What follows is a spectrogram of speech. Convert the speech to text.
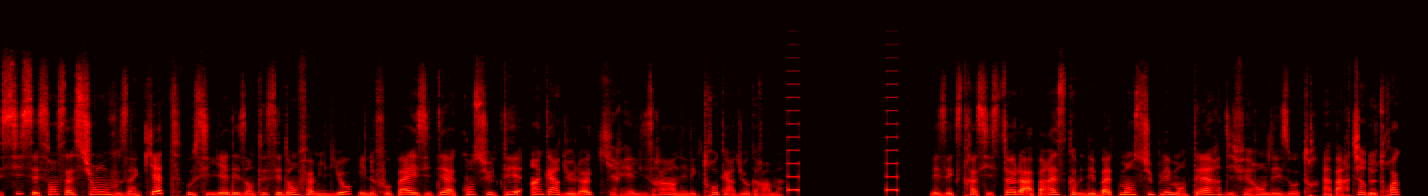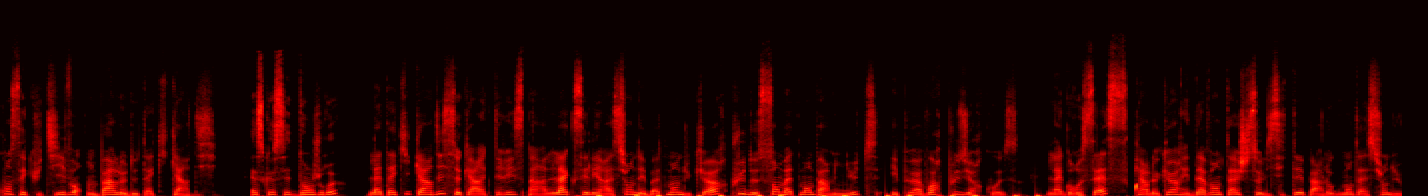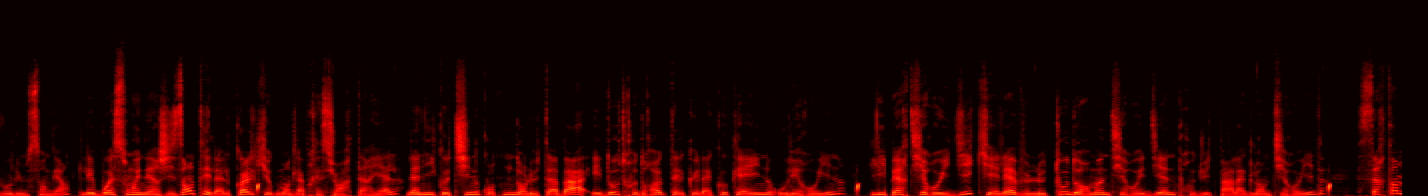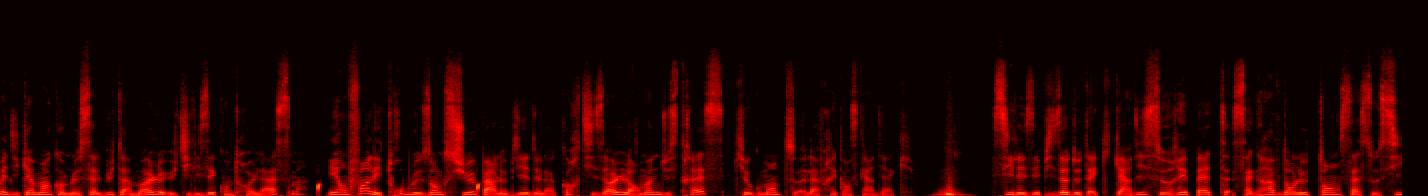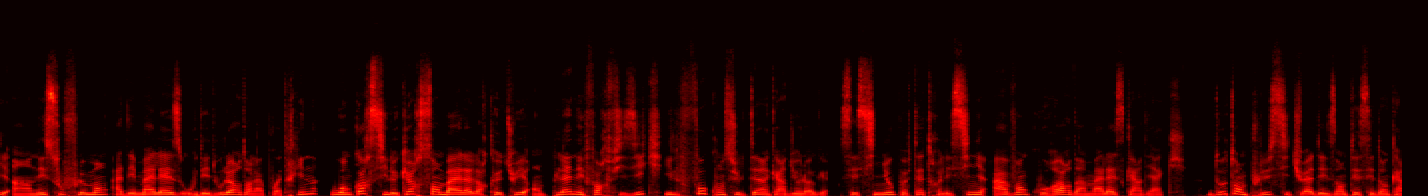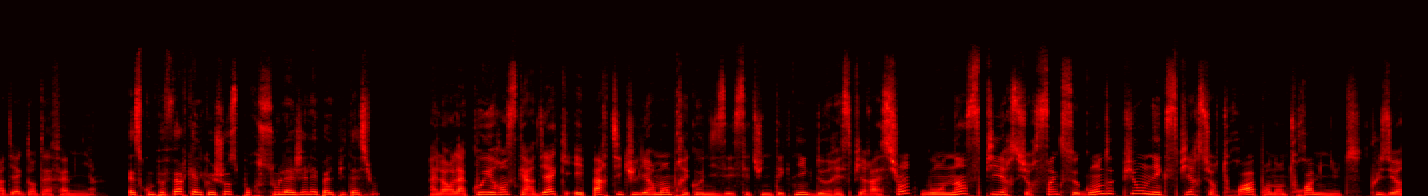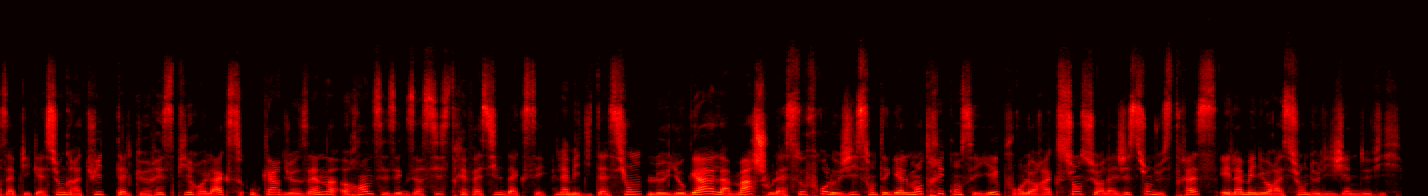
Si ces sensations vous inquiètent ou s'il y a des antécédents familiaux, il ne faut pas hésiter à consulter un cardiologue qui réalisera un électrocardiogramme. Les extrasystoles apparaissent comme des battements supplémentaires différents des autres. À partir de trois consécutives, on parle de tachycardie. Est-ce que c'est dangereux? La tachycardie se caractérise par l'accélération des battements du cœur, plus de 100 battements par minute, et peut avoir plusieurs causes. La grossesse, car le cœur est davantage sollicité par l'augmentation du volume sanguin, les boissons énergisantes et l'alcool qui augmentent la pression artérielle, la nicotine contenue dans le tabac et d'autres drogues telles que la cocaïne ou l'héroïne, l'hyperthyroïdie qui élève le taux d'hormones thyroïdiennes produites par la glande thyroïde, certains médicaments comme le salbutamol utilisé contre l'asthme, et enfin les troubles anxieux par le biais de la cortisol, l'hormone du stress, qui augmente la fréquence cardiaque. Si les épisodes de tachycardie se répètent, s'aggravent dans le temps, s'associent à un essoufflement, à des malaises ou des douleurs dans la poitrine, ou encore si le cœur s'emballe alors que tu es en plein effort physique, il faut consulter un cardiologue. Ces signaux peuvent être les signes avant-coureurs d'un malaise cardiaque. D'autant plus si tu as des antécédents cardiaques dans ta famille. Est-ce qu'on peut faire quelque chose pour soulager les palpitations? Alors la cohérence cardiaque est particulièrement préconisée. C'est une technique de respiration où on inspire sur 5 secondes, puis on expire sur 3 pendant 3 minutes. Plusieurs applications gratuites telles que Respire Relax ou Cardiozen rendent ces exercices très faciles d'accès. La méditation, le yoga, la marche ou la sophrologie sont également très conseillés pour leur action sur la gestion du stress et l'amélioration de l'hygiène de vie.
